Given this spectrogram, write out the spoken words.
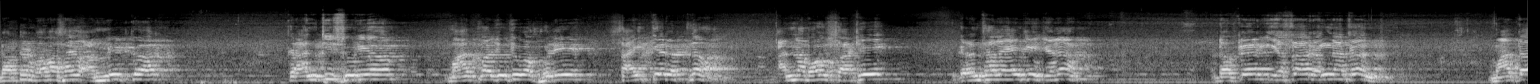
डॉक्टर बाबासाहेब आंबेडकर क्रांतीसूर्य महात्मा ज्योतिबा फुले साहित्यरत्न अण्णाभाऊ साठे ग्रंथालयाचे जनक डॉक्टर एस आर रंगनाथन माता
